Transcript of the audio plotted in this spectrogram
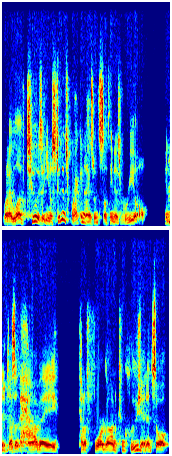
what I love too is that, you know, students recognize when something is real and mm-hmm. it doesn't have a kind of foregone conclusion. And so,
